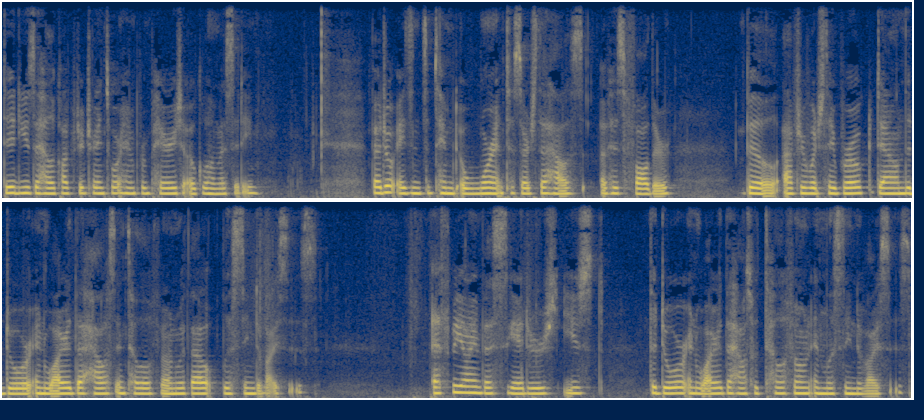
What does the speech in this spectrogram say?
did use a helicopter to transport him from Perry to Oklahoma City. Federal agents obtained a warrant to search the house of his father, Bill, after which they broke down the door and wired the house and telephone without listening devices. FBI investigators used the door and wired the house with telephone and listening devices.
